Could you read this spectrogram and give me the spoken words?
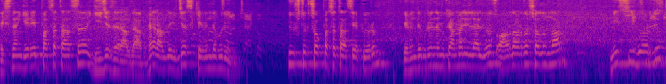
Messi'den geriye bir pas hatası yiyeceğiz herhalde abi. Herhalde yiyeceğiz Kevin De Bruyne. 3 tur çok pas hatası yapıyorum. Kevin De Bruyne'le mükemmel ilerliyoruz. Arda arda çalımlar. Messi'yi gördük.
